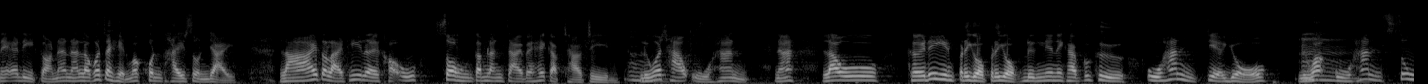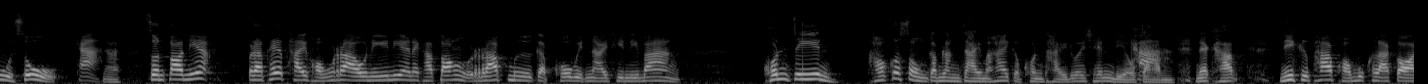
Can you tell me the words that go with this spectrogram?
ในอดีตก่อนหน้านั้น เราก็จะเห็นว่าคนไทยส่วนใหญ่ หลายต่อหลายที่เลยเขาส่งกำลังใจไปให้กับชาวจีน หรือว่าชาวอู่ฮั่นนะเราเคยได้ยินประโยคประโยคนึงเนี่ยนะครับก็คืออู่ฮั่นเจียโหยหรือว่าอู่ฮั่นสู้สู้ค่ะนะส่วนตอนเนี้ยประเทศไทยของเรานี้เนี่ยนะครับต้องรับมือกับโควิด -19 นี้บ้าง คนจีน เขาก็ส่งกำลังใจมาให้กับคนไทยด้วยเช่นเดียวกันนะครับ นี่คือภาพของบุคลากร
